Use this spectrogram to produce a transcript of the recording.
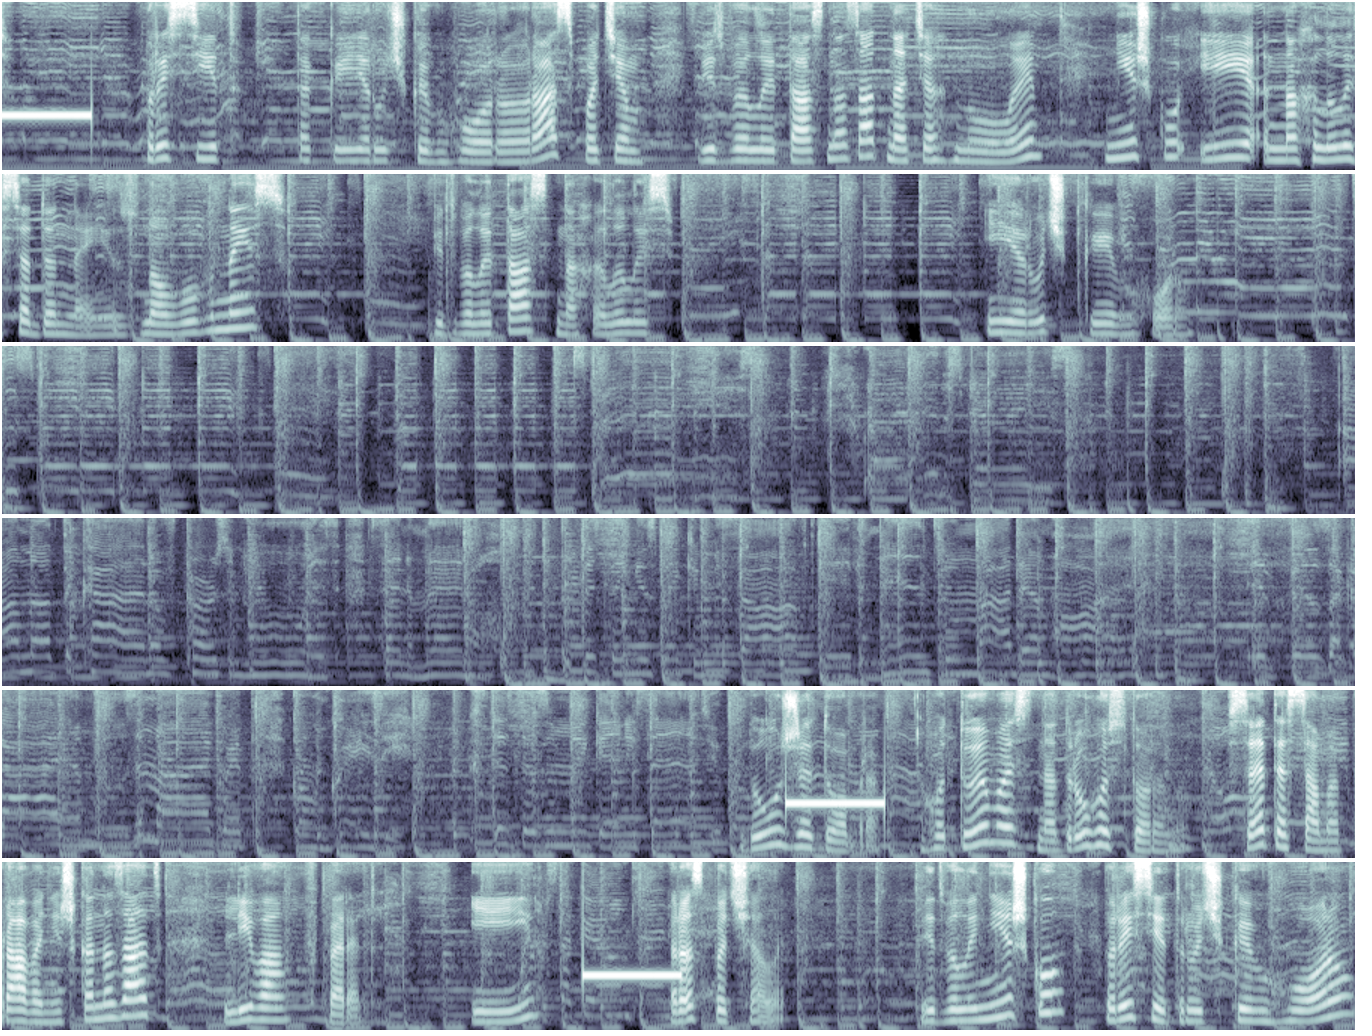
присід, такий ручки вгору. Раз, потім відвели таз назад, натягнули ніжку і нахилилися до неї. Знову вниз, відвели таз, нахилились. І ручки вгору. Готуємось на другу сторону. Все те саме: права ніжка назад, ліва вперед. І розпочали. Відвели ніжку, пересід ручки вгору,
